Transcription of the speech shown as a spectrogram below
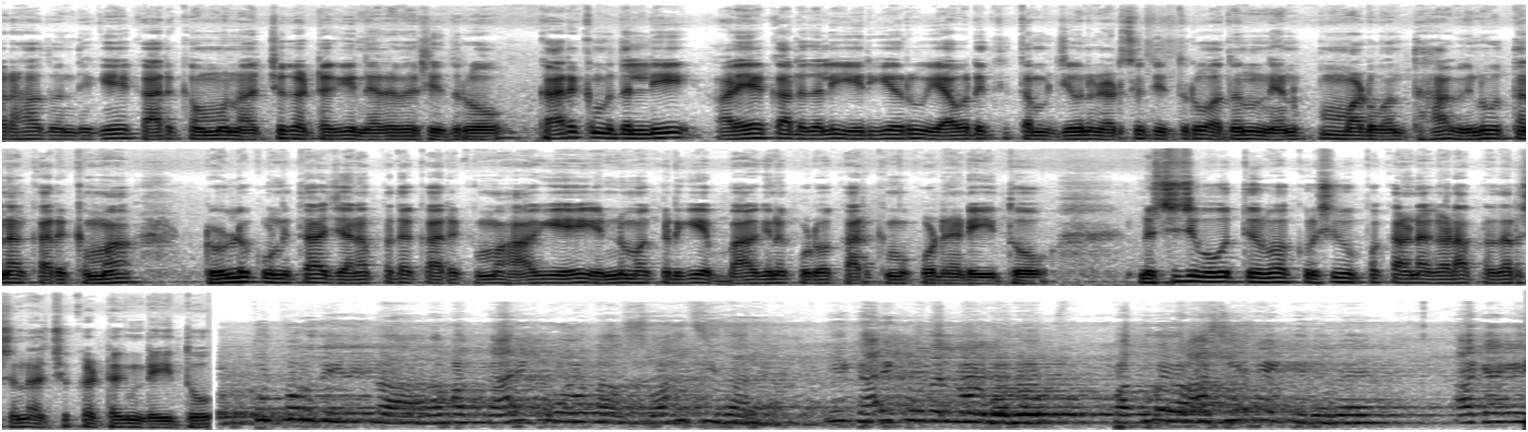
ಬರಹದೊಂದಿಗೆ ಕಾರ್ಯಕ್ರಮವನ್ನು ಅಚ್ಚುಕಟ್ಟಾಗಿ ನೆರವೇರಿಸಿದರು. ಕಾರ್ಯಕ್ರಮದಲ್ಲಿ ಹಳೆಯ ಕಾಲದಲ್ಲಿ ಹಿರಿಯರು ಯಾವ ರೀತಿ ತಮ್ಮ ಜೀವನ ನಡೆಸುತ್ತಿದ್ದರು ಅದನ್ನು ನೆನಪು ಮಾಡುವಂತಹ ವಿನೂತನ ಕಾರ್ಯಕ್ರಮ, ಡೊಳ್ಳು ಕುಣಿತ ಜನಪದ ಕಾರ್ಯಕ್ರಮ, ಹಾಗೆಯೇ ಹೆಣ್ಣು ಮಕ್ಕಳಿಗೆ ಬಾಗಿನ ಕೊಡುವ ಕಾರ್ಯಕ್ರಮ ಕೂಡ ನಡೆಯಿತು. ನಶಿಸಿ ಹೋಗುತ್ತಿರುವ ಕೃಷಿ ಉಪಕರಣಗಳ ಪ್ರದರ್ಶನ ಅಚ್ಚುಕಟ್ಟಾಗಿ ನಡೆಯಿತು. ನಮ್ಮ ಕಾರ್ಯಕ್ರಮವನ್ನು ಸ್ವಾಗತಿಸಿದ್ದಾರೆ. ಈ ಕಾರ್ಯಕ್ರಮದಲ್ಲಿ ನೋಡಬಹುದು ಪತ್ರದ ರಾಶಿಯನ್ನು ಇಟ್ಟಿದ್ದೇವೆ. ಹಾಗಾಗಿ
